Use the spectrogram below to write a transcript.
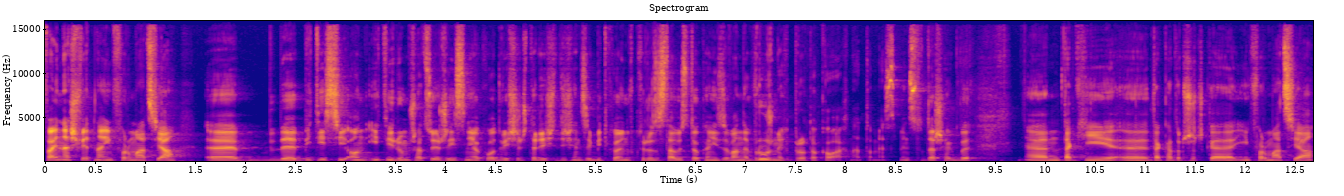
Fajna, świetna informacja. E, BTC on Ethereum szacuje, że istnieje około 240 tysięcy bitcoinów, które zostały stokanizowane w różnych protokołach natomiast, więc to też jakby taki, e, taka troszeczkę informacja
